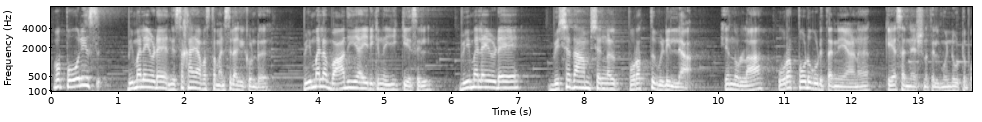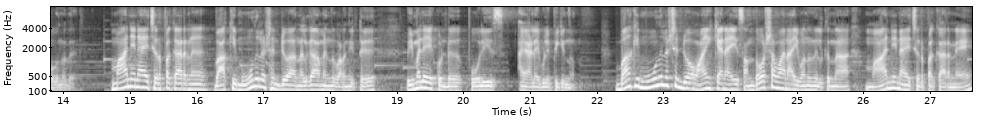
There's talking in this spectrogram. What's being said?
അപ്പോൾ പോലീസ് വിമലയുടെ നിസ്സഹായാവസ്ഥ മനസ്സിലാക്കിക്കൊണ്ട് വിമല വാദിയായിരിക്കുന്ന ഈ കേസിൽ വിമലയുടെ വിശദാംശങ്ങൾ പുറത്തുവിടില്ല എന്നുള്ള ഉറപ്പോടുകൂടി തന്നെയാണ് കേസ് അന്വേഷണത്തിൽ മുന്നോട്ട് പോകുന്നത്. മാന്യനായ ചെറുപ്പക്കാരന് ബാക്കി മൂന്ന് ലക്ഷം രൂപ നൽകാമെന്ന് പറഞ്ഞിട്ട് വിമലയെ കൊണ്ട് പോലീസ് അയാളെ വിളിപ്പിക്കുന്നു. ബാക്കി മൂന്ന് ലക്ഷം രൂപ വാങ്ങിക്കാനായി സന്തോഷവാനായി വന്നു നിൽക്കുന്ന മാന്യനായ ചെറുപ്പക്കാരനെ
